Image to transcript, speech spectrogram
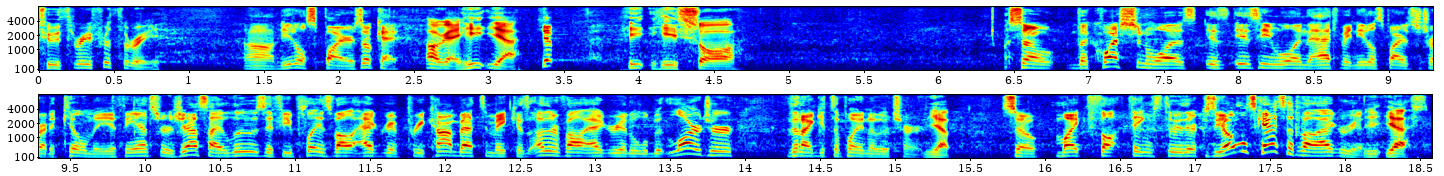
Two, three for three. Ah, Needle Spires. Okay. Okay, he yeah, Yep. he he saw. So the question was, is, is he willing to activate Needle Spires to try to kill me? If the answer is yes, I lose. If he plays Vile Aggregate pre-combat to make his other Vile Aggregate a little bit larger, then I get to play another turn. Yep. So Mike thought things through there because he almost cast that Vile Aggregate. Y- Yes.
